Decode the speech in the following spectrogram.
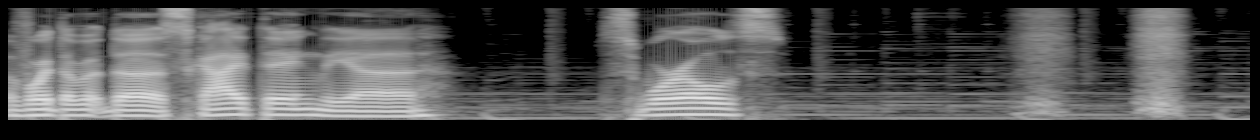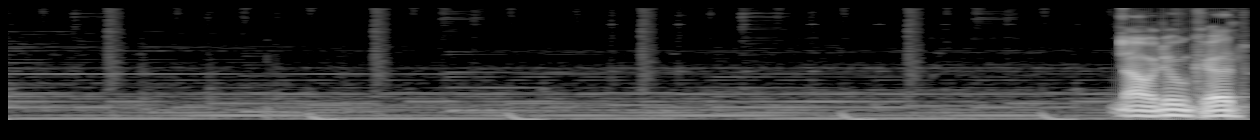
Avoid the the sky thing, the uh, swirls. No, we're doing good.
